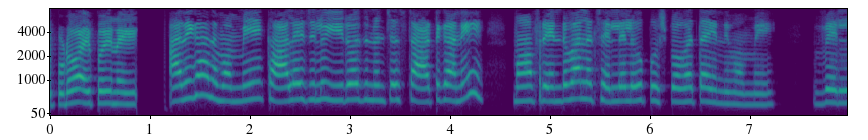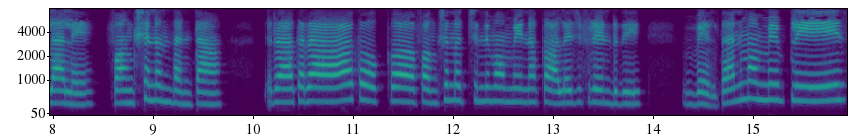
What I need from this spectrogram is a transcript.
ఎప్పుడో అయిపోయినాయి. అది కాదు మమ్మీ కాలేజీలు ఈ రోజు నుంచే స్టార్ట్ కానీ మా ఫ్రెండ్ వాళ్ళ చెల్లెలు పుష్పవతి అయింది మమ్మీ. వెళ్ళాలి. ఫంక్షన్ ఉందంట. రాక రాక ఒక్క ఫంక్షన్ వచ్చింది మమ్మీ నా కాలేజీ ఫ్రెండ్ది. వెళ్తాను మమ్మీ ప్లీజ్.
